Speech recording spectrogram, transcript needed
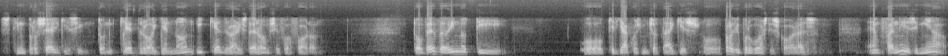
στην προσέλκυση των κεντρογενών ή κέντρο αριστερών ψηφοφόρων. Το βέβαιο είναι ότι ο Κυριάκος Μητσοτάκης, ο πρωθυπουργός της χώρας, εμφανίζει μια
